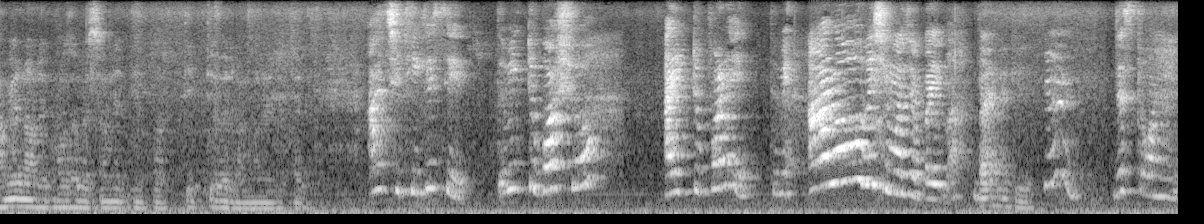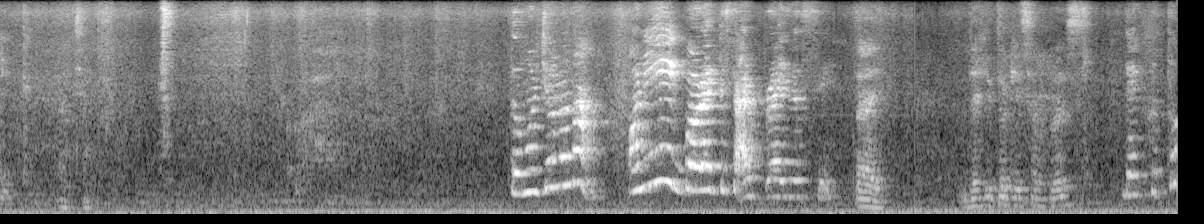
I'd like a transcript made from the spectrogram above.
আমিও না অনেক মজা পেয়েছি অনেকদিন পর। তৃপ্তি পেলাম মনের ভিতরে। আচ্ছা ঠিক আছে। তুমি একটু বসো আর একটু পরে তুমি আরও বেশি মজা পাইবা। তাই নাকি? হুম জাস্ট ওয়ান মিনিট আচ্ছা। তোমার জন্য না অনেক বড় একটা সারপ্রাইজ আছে। তাই? দেখি তো কি সারপ্রাইজ দেখো তো।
